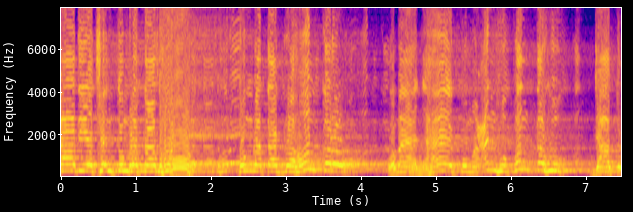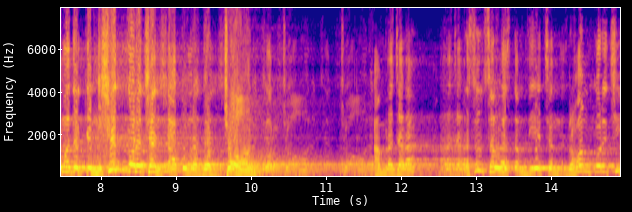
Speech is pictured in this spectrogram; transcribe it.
যা দিয়েছেন তোমরা তা ধরো, তোমরা তা গ্রহণ করো। নাহাকুম আনহু ফান্তাহু। যা তোমাদেরকে নিষেধ করেছেন তা তোমরা বর্জন করো। আমরা যারা রাসূল সাল্লাল্লাহু আলাইহি দিয়েছেন, গ্রহণ করেছি,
